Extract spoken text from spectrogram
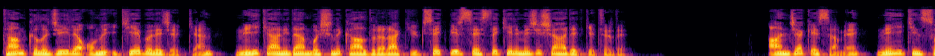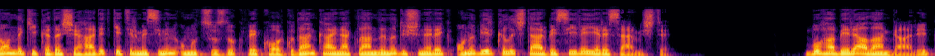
Tam kılıcıyla onu ikiye bölecekken, Nehik aniden başını kaldırarak yüksek bir sesle kelimeci şehadet getirdi. Ancak Esame, Nehik'in son dakikada şehadet getirmesinin umutsuzluk ve korkudan kaynaklandığını düşünerek onu bir kılıç darbesiyle yere sermişti. Bu haberi alan Galip,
